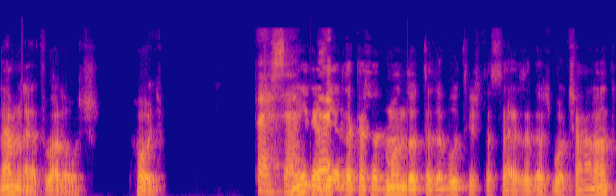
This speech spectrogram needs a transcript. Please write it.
Nem lehet valós. Hogy? Persze, Még ez de érdekeset mondott ez a buddhista szerzetes, bocsánat,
